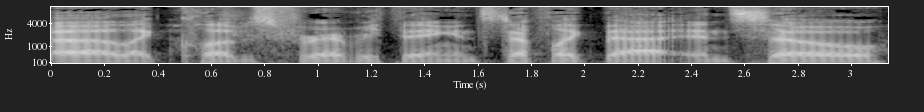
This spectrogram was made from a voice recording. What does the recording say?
uh, like clubs for everything and stuff like that, and so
